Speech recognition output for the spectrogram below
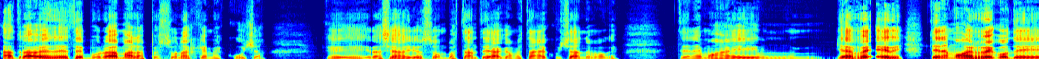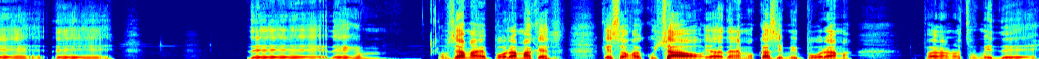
a través de este programa, las personas que me escuchan, que gracias a Dios son bastante ya que me están escuchando, porque tenemos ahí un, ya tenemos el récord de, de, de, de, mm, ¿cómo se llama? De programas que, que son escuchados. Ya tenemos casi mil programas para nuestro humilde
